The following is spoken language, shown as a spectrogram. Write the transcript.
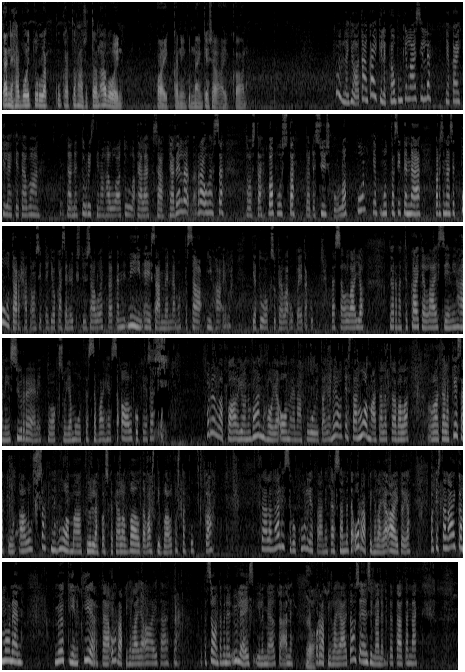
Tännehän voi tulla kuka tahansa. Tämä on avoin paikka niin kuin näin kesäaikaan. Kyllä joo, tämä on kaikille kaupunkilaisille ja kaikille, ketä vaan tänne turistina haluaa tulla. Täällä saa kävellä rauhassa tuosta vapusta tuonne syyskuun loppuun, ja, mutta sitten nämä varsinaiset puutarhat on sitten jokaisen yksityisaluetta, että niihin ei saa mennä, mutta saa ihailla ja tuoksutella upeita kukkia. Tässä ollaan jo törmätty kaikenlaisiin ihaniin syreenit tuoksuun ja muut tässä vaiheessa alkukesässä. Todella paljon vanhoja omenapuita ja ne oikeastaan huomaa tällä tavalla, ollaan täällä kesäkuun alussa, ne huomaa kyllä, koska täällä on valtavasti valkoista kukkaa täällä välissä kun kuljetaan, niin tässä on näitä orapihlaja-aitoja. Oikeastaan aika monen mökin kiertää orapihlaja-aita, että, että se on tämmöinen yleisilmeeltään. Orapihlaja-aita on se ensimmäinen, mitä täältä näkyy.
